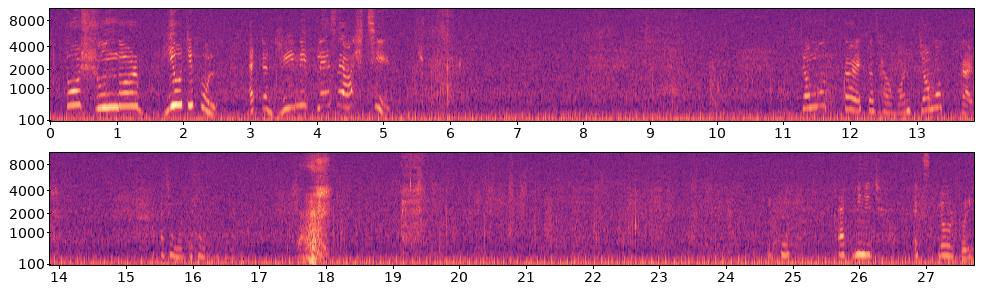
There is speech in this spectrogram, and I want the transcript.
এত সুন্দর বিউটিফুল একটা ড্রিমি প্লেসে আসছি। চমৎকার একটা ঝাউবন, চমৎকার। আচ্ছা। একটু এক মিনিট এক্সপ্লোর করি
